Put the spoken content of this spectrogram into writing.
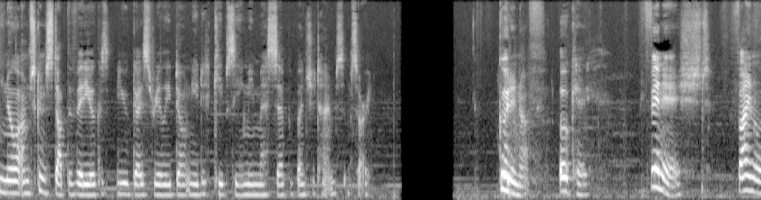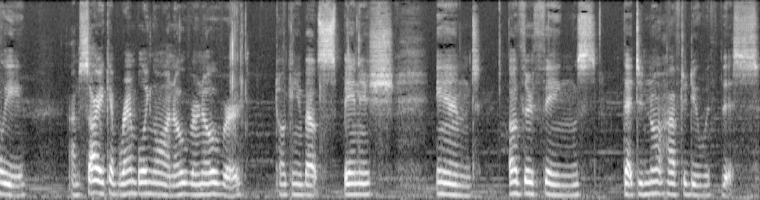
You know what, I'm just to stop the video because you guys really don't need to keep seeing me mess up a bunch of times. I'm sorry. Good enough. Okay. Finished. Finally. I'm sorry I kept rambling on over and over, talking about Spanish and other things that did not have to do with this.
